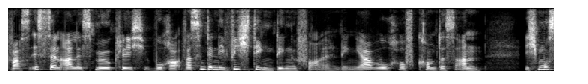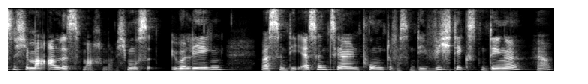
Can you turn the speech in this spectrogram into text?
was ist denn alles möglich? Worauf, was sind denn die wichtigen Dinge vor allen Dingen? Ja, worauf kommt es an? Ich muss nicht immer alles machen, aber ich muss überlegen, was sind die essentiellen Punkte, was sind die wichtigsten Dinge, ja?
